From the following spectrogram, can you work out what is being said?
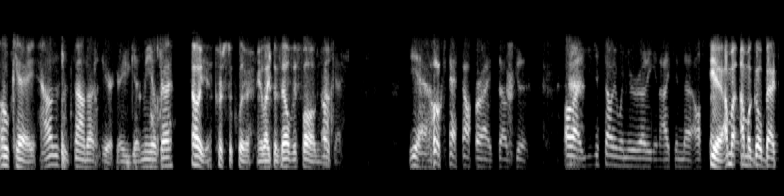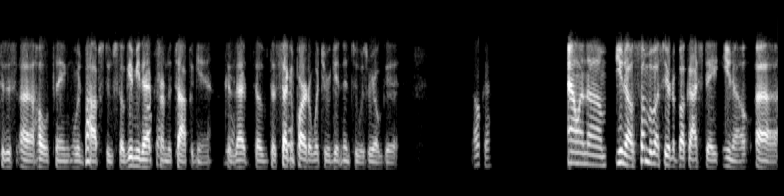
Okay, how does it sound out here? Are you getting me okay? Oh yeah, crystal clear. You're like the velvet fog now. Okay. Yeah. Okay. All right. Sounds good. All right. You just tell me when you're ready, and I can. Uh, I'll. Start Yeah, I'm. i I'm gonna go back to this uh, whole thing with Bob Stu. So give me that Okay. from the top again, because Yeah. that the, the second part of what you were getting into was real good. Okay. Alan, um, you know, some of us here at the Buckeye State, you know, uh,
